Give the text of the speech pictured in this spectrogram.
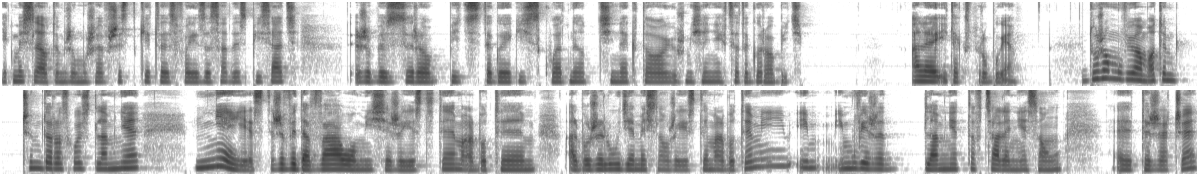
Jak myślę o tym, że muszę wszystkie te swoje zasady spisać, żeby zrobić z tego jakiś składny odcinek, to już mi się nie chce tego robić. Ale i tak spróbuję. Dużo mówiłam o tym, czym dorosłość dla mnie nie jest, że wydawało mi się, że jest tym albo tym, albo że ludzie myślą, że jest tym albo tym, i, i, i mówię, że dla mnie to wcale nie są e, te rzeczy.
